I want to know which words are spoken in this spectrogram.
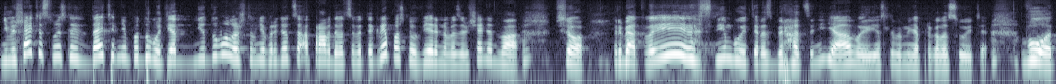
Не мешайте, в смысле, дайте мне подумать. Я не думала, что мне придется оправдываться в этой игре после уверенного завещания 2. Все. Ребят, вы с ним будете разбираться, не я, вы, если вы меня проголосуете. Вот.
